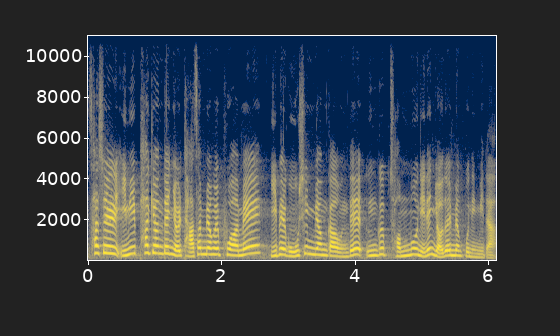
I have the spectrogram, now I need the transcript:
사실 이미 파견된 15명을 포함해 250명 가운데 응급 전문의는 8명뿐입니다.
